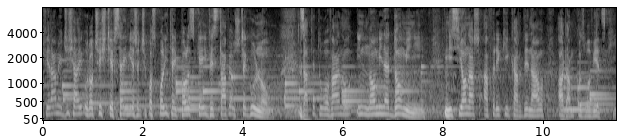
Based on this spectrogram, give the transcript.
Otwieramy dzisiaj uroczyście w Sejmie Rzeczypospolitej Polskiej wystawę szczególną zatytułowaną In nomine Domini misjonarz Afryki kardynał Adam Kozłowiecki.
